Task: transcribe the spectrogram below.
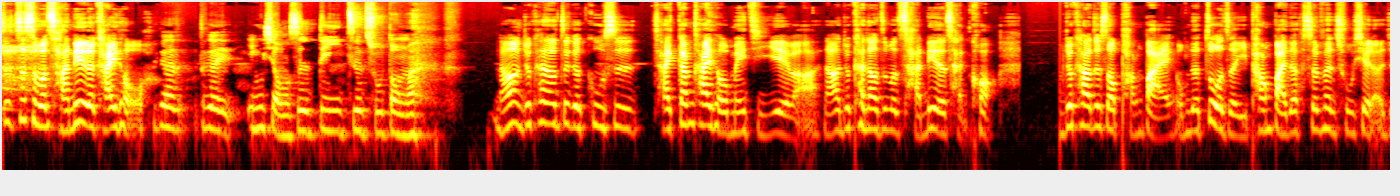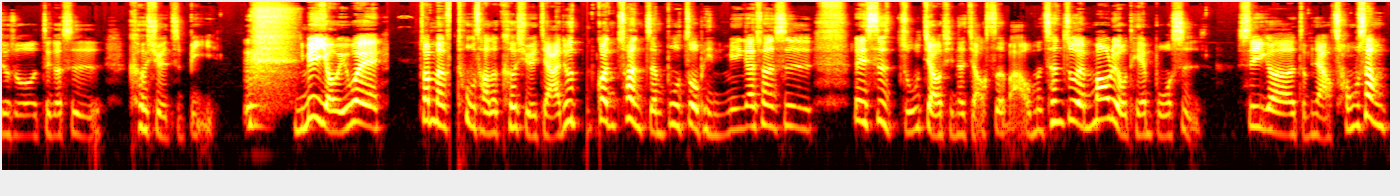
这这什么惨烈的开头？这个这个英雄是第一次出动吗？然后你就看到这个故事才刚开头没几页吧，然后就看到这么惨烈的惨况。我们就看到这时候旁白，我们的作者以旁白的身份出现了，就说这个是科学之笔，里面有一位专门吐槽的科学家，就贯穿整部作品里面应该算是类似主角型的角色吧。我们称之为猫柳田博士，是一个怎么讲，崇尚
